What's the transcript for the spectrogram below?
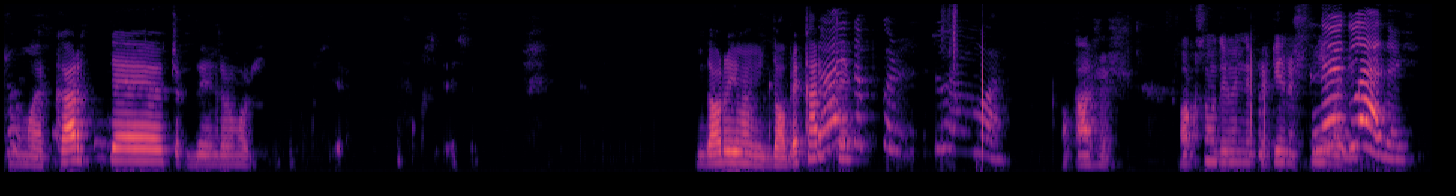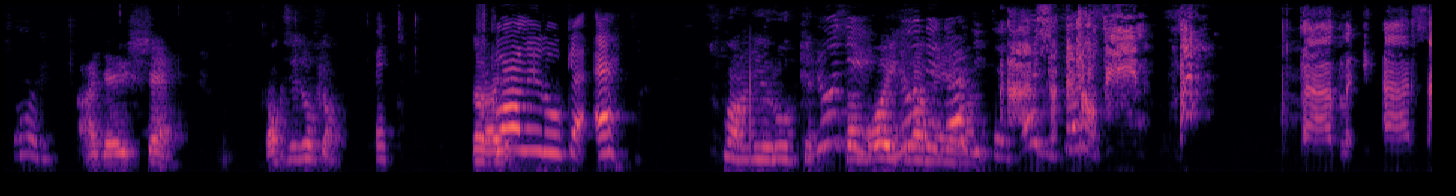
su moje karte, čak da vidim da li može da se fokusira. Fokusiraj se. Dobro, imam i dobre karte. Daj da pokažem. Pokažeš. Ako samo da mi ne prekineš Ne snimanje. gledaj. Sorry. Ajde više. Koliko si izvukao? Pet. Dobro, ajde. Skloni ruke, e. Skloni ruke sa Ljudi, mojih ljudi, ramena. dođite, dođite. Fin. Pavle i Arsa,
